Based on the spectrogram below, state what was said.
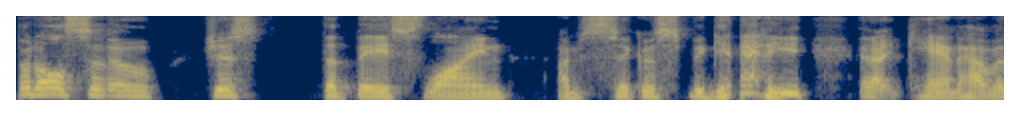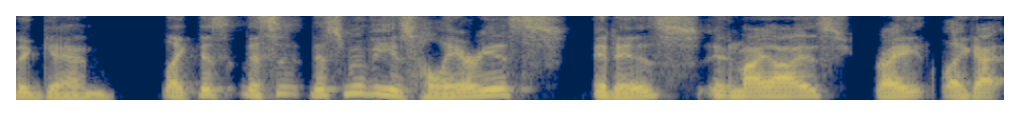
but also just the baseline. I'm sick of spaghetti and I can't have it again. Like this, this is this movie is hilarious. It is in my eyes, right? Like I,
